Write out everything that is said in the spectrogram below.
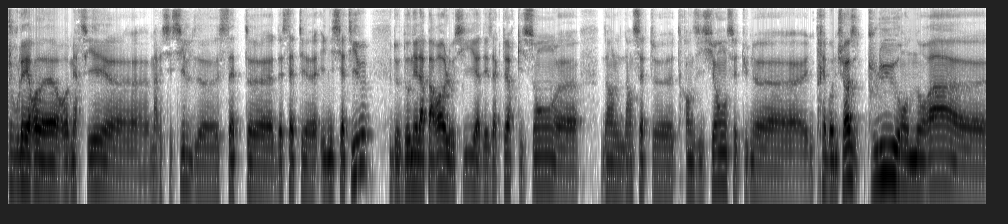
Je voulais remercier Marie-Cécile de cette, de cette initiative, de donner la parole aussi à des acteurs qui sont dans, cette euh, transition, c'est une, euh, une, très bonne chose. Plus on aura euh,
